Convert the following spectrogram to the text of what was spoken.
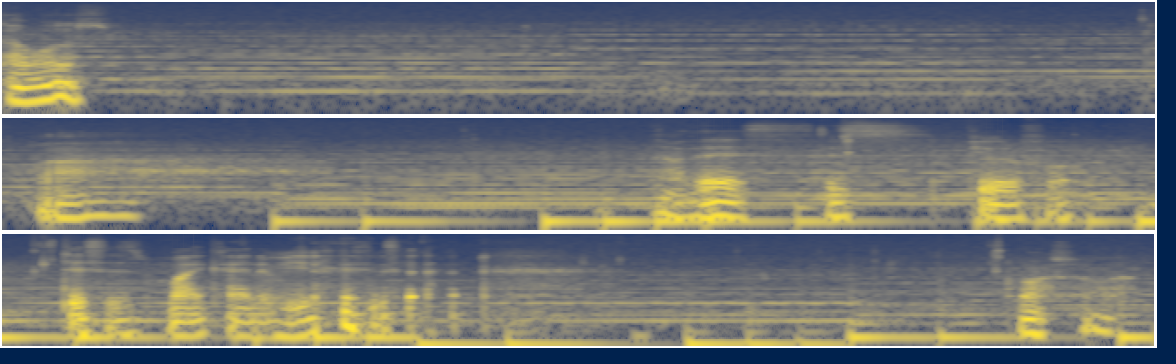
That was. Wow. Now this is beautiful. This is my kind of view. MashaAllah.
